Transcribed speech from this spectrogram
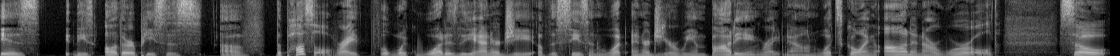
is these other pieces of the puzzle, right? Like, what is the energy of the season? What energy are we embodying right now? And what's going on in our world? So,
